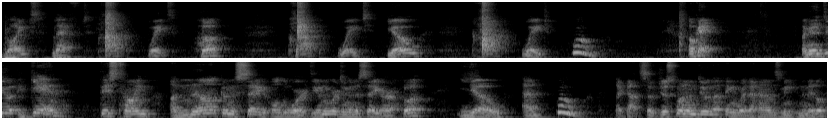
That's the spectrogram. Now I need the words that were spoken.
right, left, clap, wait, huh, clap, wait, yo, clap, wait, woo. Okay, I'm going to do it again. This time, I'm not going to say all the words. The only words I'm going to say are huh, yo, and woo, like that. So just when I'm doing that thing where the hands meet in the middle,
